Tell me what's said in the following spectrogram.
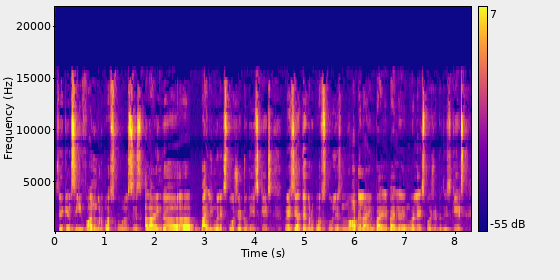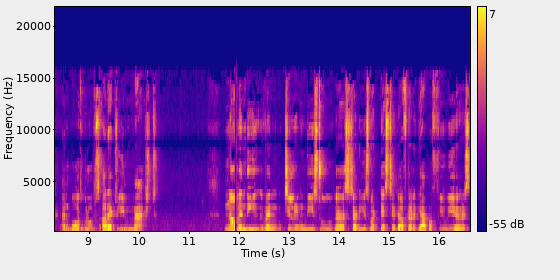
So you can see one group of schools is allowing the uh, bilingual exposure to these kids whereas the other group of school is not allowing bi- bilingual exposure to these kids and both groups are actually matched. Now when the when children in these two uh, studies were tested after a gap of few years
